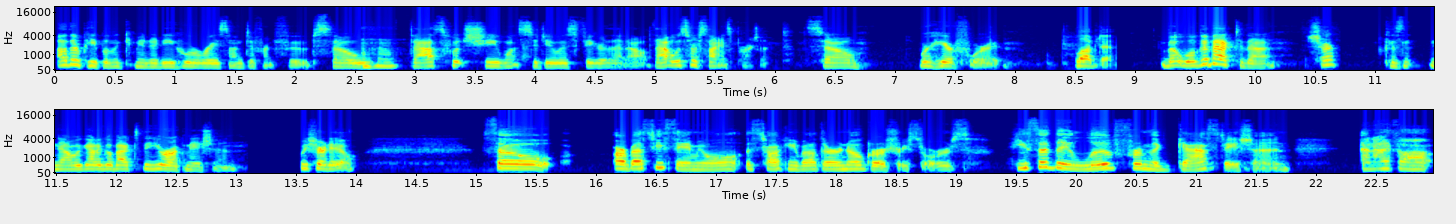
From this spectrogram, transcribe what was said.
other people in the community who were raised on different food. So mm-hmm. that's what she wants to do is figure that out. That was her science project. So we're here for it. Loved it. But we'll get back to that. Sure because now we got to go back to the Yurok Nation. We sure do. So, our bestie Samuel is talking about there are no grocery stores. He said they live from the gas station. And I thought,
